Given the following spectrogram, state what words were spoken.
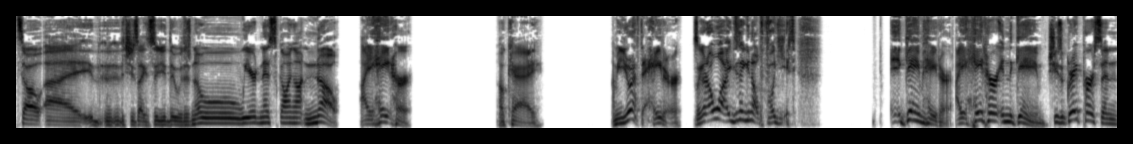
so uh, she's like, so you, do? there's no weirdness going on? No, I hate her. Okay. I mean, you don't have to hate her. It's like, oh, you know, game hater. I hate her in the game. She's a great person.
